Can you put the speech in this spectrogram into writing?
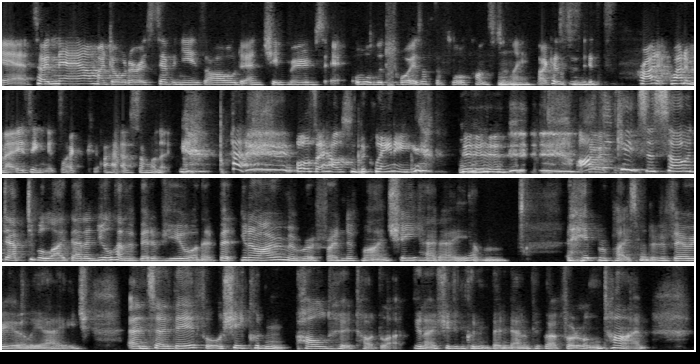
Yeah. So now my daughter is seven years old and she moves all the toys off the floor constantly. Mm. Like it's just, it's quite quite amazing. It's like I have someone that also helps with the cleaning. I think kids are so adaptable like that, and you'll have a better view on it. But you know, I remember a friend of mine. She had a um, a hip replacement at a very early age, and so therefore she couldn't hold her toddler. You know, she didn't couldn't bend down and pick her up for a long time.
